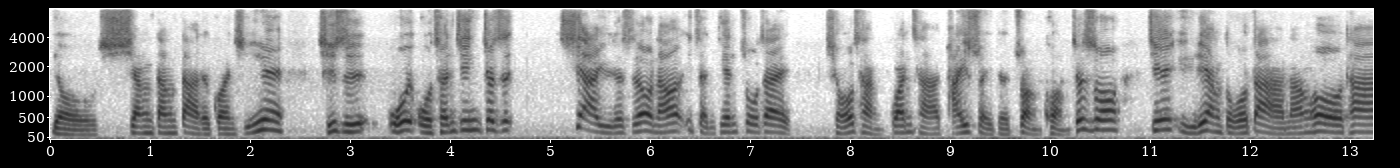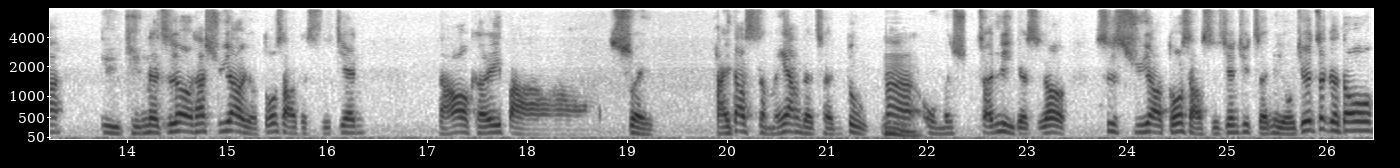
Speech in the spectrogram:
有相当大的关系，因为其实我我曾经就是。下雨的时候，然后一整天坐在球场观察排水的状况，就是说今天雨量多大，然后它雨停了之后，它需要有多少的时间，然后可以把水排到什么样的程度？那我们整理的时候是需要多少时间去整理？我觉得这个都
